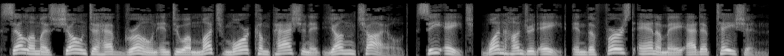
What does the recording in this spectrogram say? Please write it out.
Selim is shown to have grown into a much more compassionate young child, ch. 108 in the first anime adaptation.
